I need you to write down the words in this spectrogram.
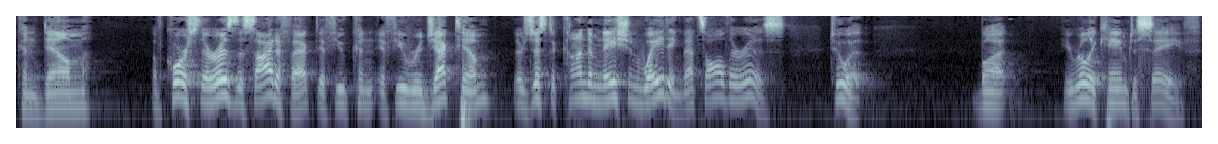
condemn. Of course, there is the side effect. If you, can, if you reject Him, there's just a condemnation waiting. That's all there is to it. But He really came to save.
